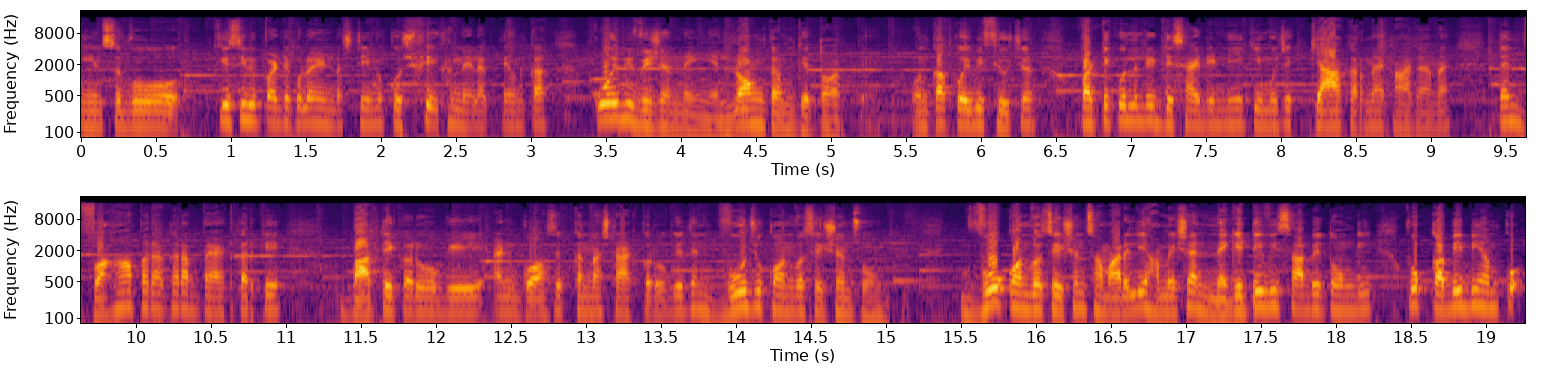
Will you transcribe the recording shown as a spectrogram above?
मीन्स वो किसी भी पर्टिकुलर इंडस्ट्री में कुछ भी करने लगते हैं, उनका कोई भी विजन नहीं है लॉन्ग टर्म के तौर पर उनका कोई भी फ्यूचर पर्टिकुलरली डिसाइडेड नहीं है कि मुझे क्या करना है, कहाँ जाना है देन वहाँ पर अगर आप बैठ करके बातें करोगे एंड गॉसिप करना स्टार्ट करोगे देन वो जो कॉन्वर्सेशन होंगी, वो कॉन्वर्सेशन हमारे लिए हमेशा नेगेटिव ही साबित होंगी। वो कभी भी हमको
